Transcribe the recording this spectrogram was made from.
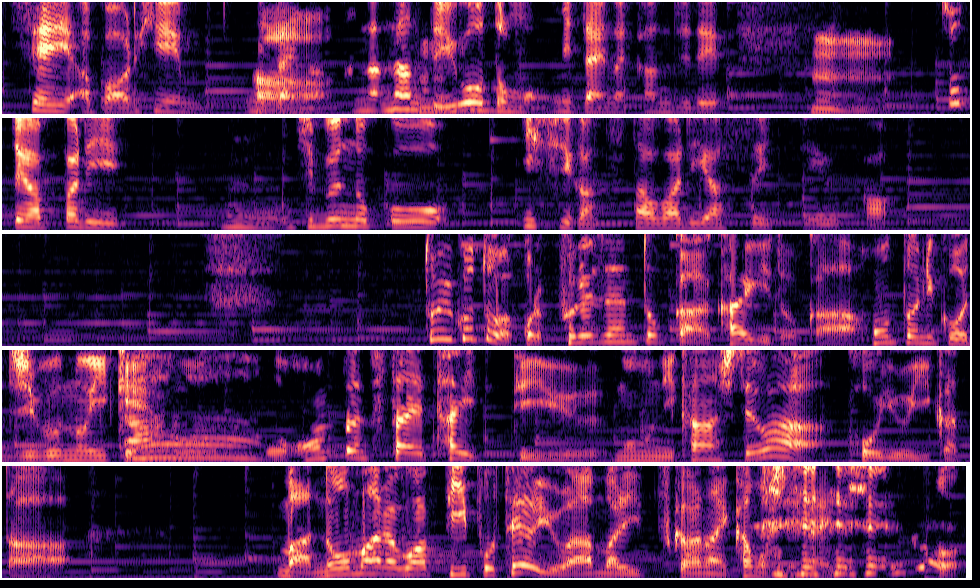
？Say about him みたいなあ。ななんて言おうともみたいな感じで。うんうん。ちょっとやっぱり、うん、自分のこう、意思が伝わりやすいっていうか。ということは、これプレゼンとか会議とか、本当にこう自分の意見あを本当に伝えたいっていうものに関しては、こういう言い方。まあ、no matter what people tell you はあんまり使わないかもしれないですけど、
